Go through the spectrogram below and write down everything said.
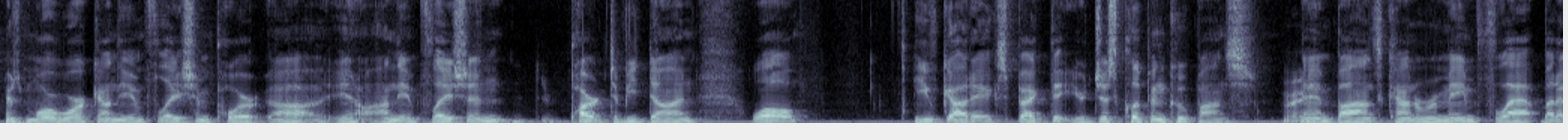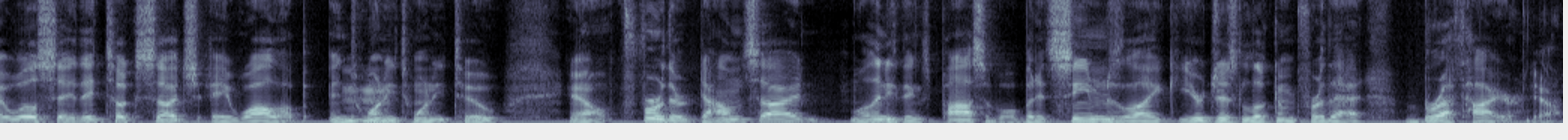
there's more work on the inflation port, uh, you know, on the inflation part to be done. Well, you've got to expect that you're just clipping coupons Right. and bonds kind of remain flat. But I will say they took such a wallop in 2022. You know, further downside, well, anything's possible, but it seems like you're just looking for that breath higher. Yeah.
